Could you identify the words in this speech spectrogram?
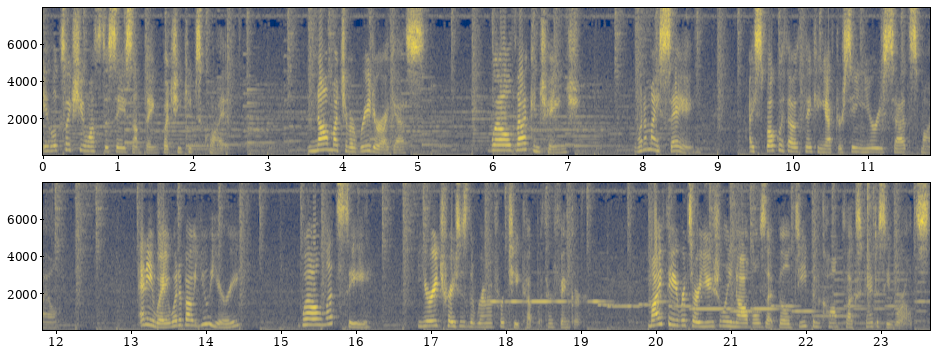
It looks like she wants to say something, but she keeps quiet. Not much of a reader, I guess. Well, that can change. What am I saying? I spoke without thinking after seeing Yuri's sad smile. Anyway, what about you, Yuri? Well, let's see. Yuri traces the rim of her teacup with her finger. My favorites are usually novels that build deep and complex fantasy worlds.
